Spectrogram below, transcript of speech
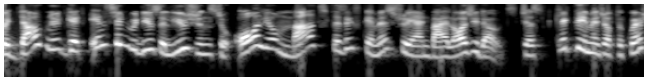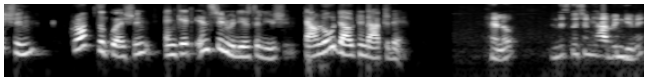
With Doubtnut, get instant video solutions to all your maths, physics, chemistry, and biology doubts. Just click the image of the question, crop the question, and get instant video solution. Download Doubtnut app today. Hello. In this question we have been given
